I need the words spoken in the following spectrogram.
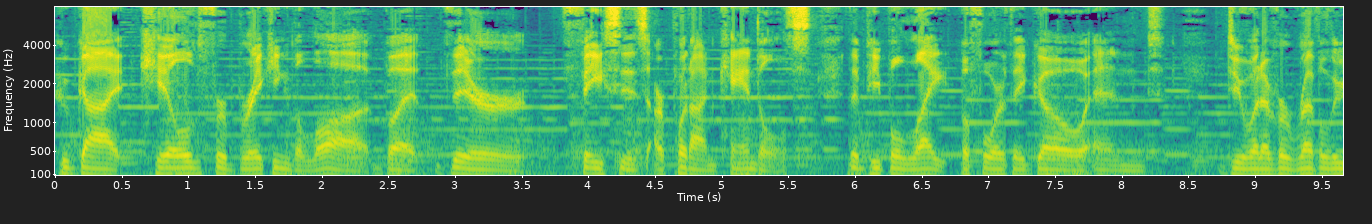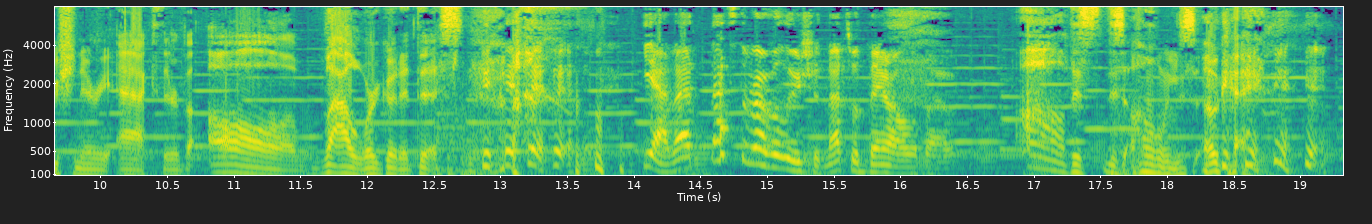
who got killed for breaking the law, but their faces are put on candles that people light before they go and do whatever revolutionary act they're about. Oh, wow, we're good at this. Yeah, that that's the revolution. That's what they're all about. Oh, this this owns. Okay.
